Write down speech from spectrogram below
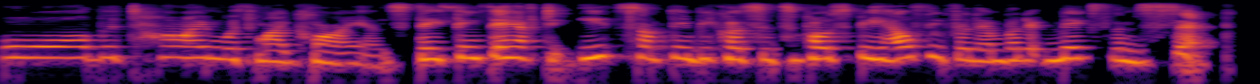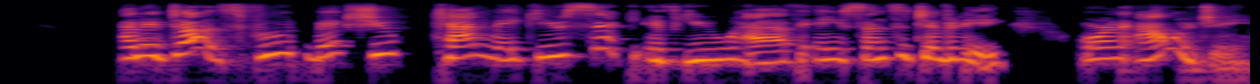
all the time with my clients. They think they have to eat something because it's supposed to be healthy for them, but it makes them sick. And it does. Food makes you, can make you sick if you have a sensitivity or an allergy.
